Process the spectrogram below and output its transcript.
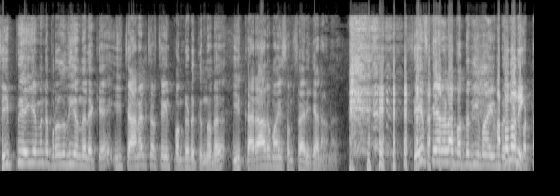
സി പി ഐ എമ്മിന്റെ പ്രകൃതി എന്ന നിലയ്ക്ക് ഈ ചാനൽ ചർച്ചയിൽ പങ്കെടുക്കുന്നത് ഈ കരാറുമായി സംസാരിക്കാനാണ്. സേഫ് കേരള പദ്ധതിയുമായി ബന്ധപ്പെട്ട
